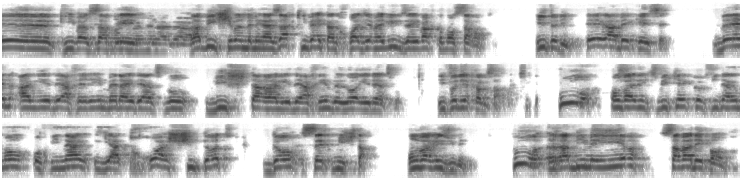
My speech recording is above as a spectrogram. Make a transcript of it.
euh, qui va s'appeler Rabbi Shimon Ben Elazar qui va être un troisième avis. Vous allez voir comment ça rentre. Il te dit Et Rabbi Kese, Ben Acherim, Ben Bishtar Ben. Il faut dire comme ça. Pour, on va expliquer que finalement, au final, il y a trois chitotes dans cette Mishta. On va résumer. Pour Rabbi Meir, ça va dépendre.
